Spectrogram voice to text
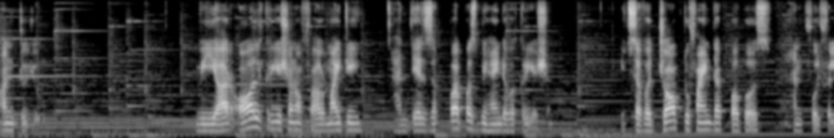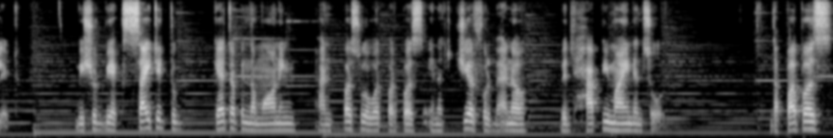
unto you. We are all creation of Almighty, and there is a purpose behind our creation. It's our job to find that purpose and fulfill it. We should be excited to get up in the morning and pursue our purpose in a cheerful manner with happy mind and soul. The purpose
